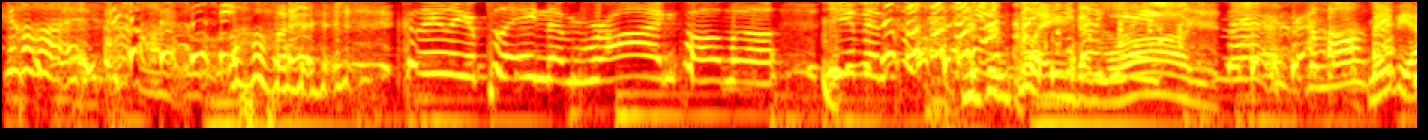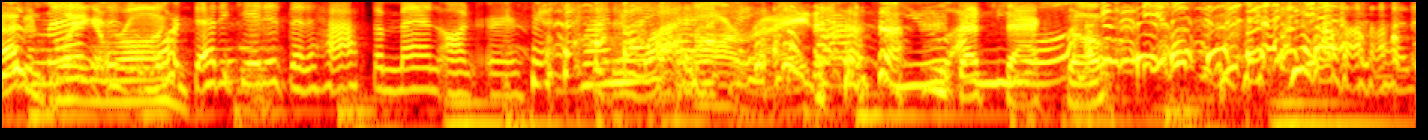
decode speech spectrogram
god. My. Clearly, you're playing them wrong, Pomu. You've been playing, You've been playing them video wrong. games. The most. Maybe I've been playing him is wrong. More dedicated than half the men on Earth. Limelight, wives. Alright. bow to you. I That's facts, kneel. though. God.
